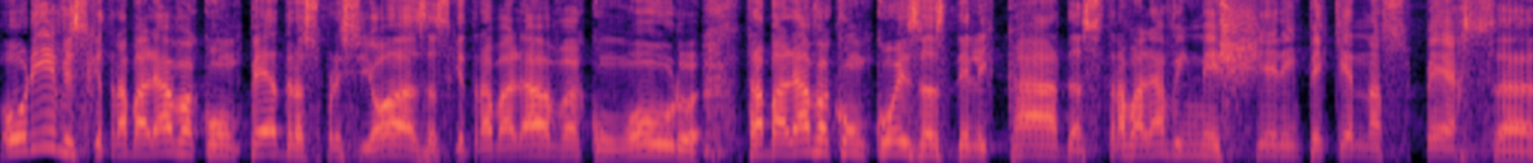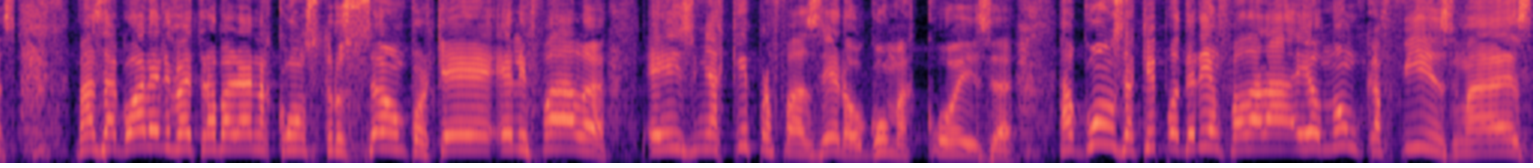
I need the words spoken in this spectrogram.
Ourives que trabalhava com pedras preciosas, que trabalhava com ouro, trabalhava com coisas delicadas, trabalhava em mexer em pequenas peças. Mas agora ele vai trabalhar na construção, porque ele fala: Eis-me aqui para fazer alguma alguma coisa. Alguns aqui poderiam falar: ah, eu nunca fiz, mas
